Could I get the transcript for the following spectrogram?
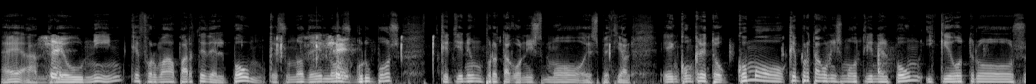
a Andreu Nin, que formaba parte del POUM, que es uno de los grupos que tiene un protagonismo especial. En concreto, ¿cómo, ¿qué protagonismo tiene el POUM y qué otros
